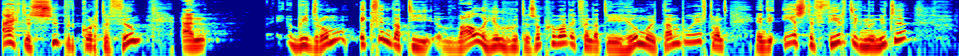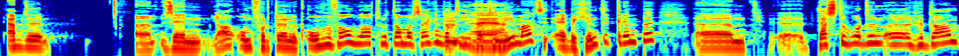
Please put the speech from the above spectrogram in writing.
echt een superkorte film. En wederom, ik vind dat die wel heel goed is opgebouwd. Ik vind dat hij heel mooi tempo heeft, want in de eerste 40 minuten heb je... ehm, zijn ja, onfortuinlijk ongeval, laten we het dan maar zeggen, dat hij, ja, dat hij ja. meemaakt. Hij begint te krimpen, ehm, eh, testen worden eh, gedaan,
